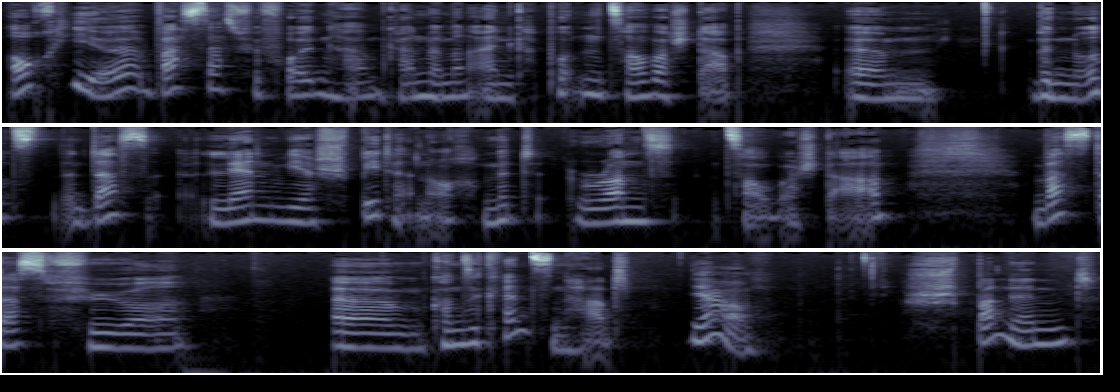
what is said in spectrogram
Auch hier, was das für Folgen haben kann, wenn man einen kaputten Zauberstab ähm, benutzt, das lernen wir später noch mit Rons Zauberstab, was das für ähm, Konsequenzen hat. Ja, spannend.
